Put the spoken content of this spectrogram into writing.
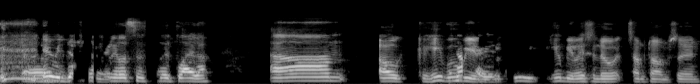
here we when he listens to this later. Um, Oh, he will No. be. He'll be listening to it sometime soon.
